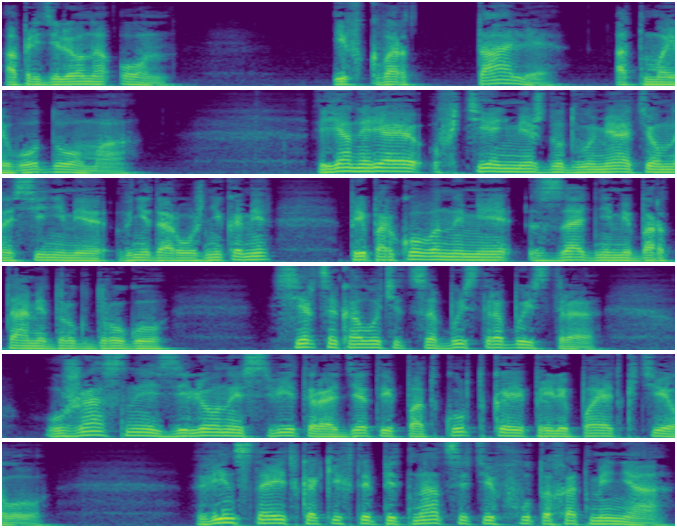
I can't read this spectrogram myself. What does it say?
Определенно он. И в квартале от моего дома. Я ныряю в тень между двумя темно-синими внедорожниками, припаркованными задними бортами друг к другу, Сердце колотится быстро-быстро. Ужасный зеленый свитер, одетый под курткой, прилипает к телу. Вин стоит в каких-то пятнадцати футах от меня.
